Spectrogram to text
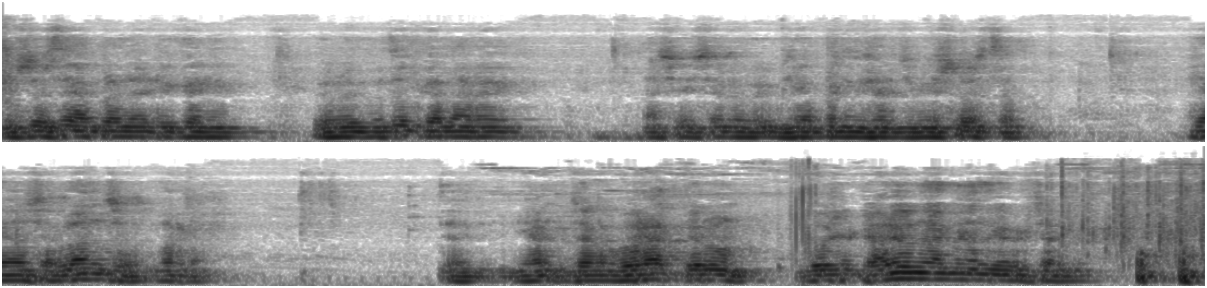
विश्वस्त आपल्याला या ठिकाणी. वेगवेगळी मदत करणार आहे. असे सर्व या परिसरचे विश्वस्त या सर्वांचं बरं का? या जरा घरात करून दोष टाळून आम्ही नंतर विचारलं.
